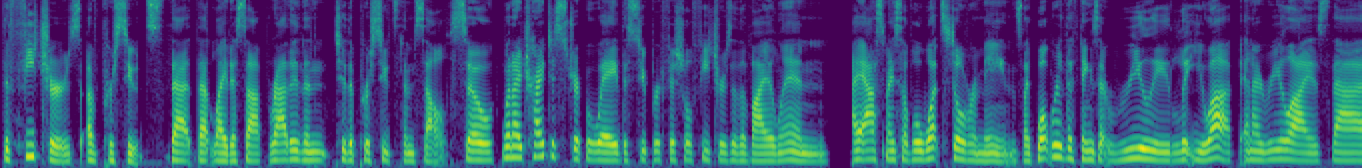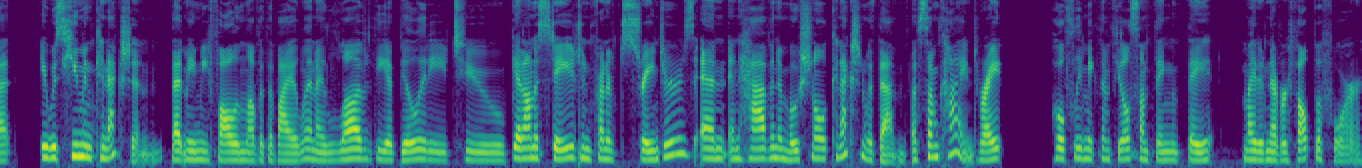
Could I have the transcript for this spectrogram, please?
the features of pursuits that that light us up rather than to the pursuits themselves. So when I tried to strip away the superficial features of the violin, I asked myself, well, what still remains? Like what were the things that really lit you up? And I realized that it was human connection that made me fall in love with the violin. I loved the ability to get on a stage in front of strangers and and have an emotional connection with them of some kind, right? Hopefully make them feel something they might have never felt before.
